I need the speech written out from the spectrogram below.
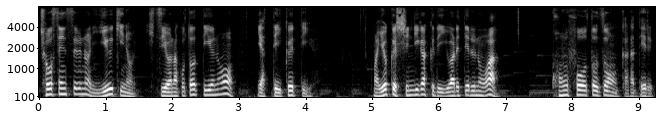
挑戦するのに勇気の必要なことっていうのをやっていくっていう、まあ、よく心理学で言われてるのはコンフォートゾーンから出る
